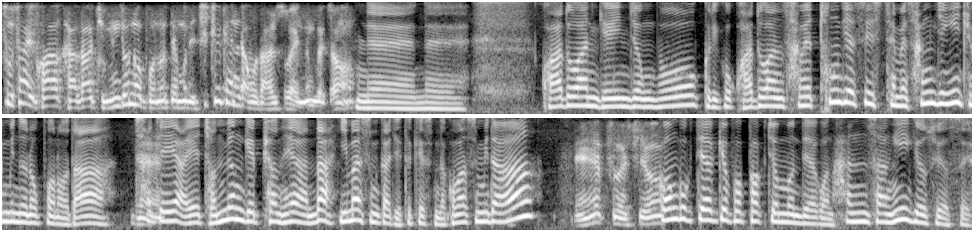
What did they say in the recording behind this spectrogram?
수사의 과학화가 주민등록 번호 때문에 지체된다고도 할 수가 있는 거죠. 네, 네. 과도한 개인정보 그리고 과도한 사회 통제 시스템의 상징이 주민등록번호다. 네. 차제에 아예 전면 개편해야 한다. 이 말씀까지 듣겠습니다. 고맙습니다. 네, 수고하십시오. 건국대학교 법학전문대학원 한상희 교수였어요.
